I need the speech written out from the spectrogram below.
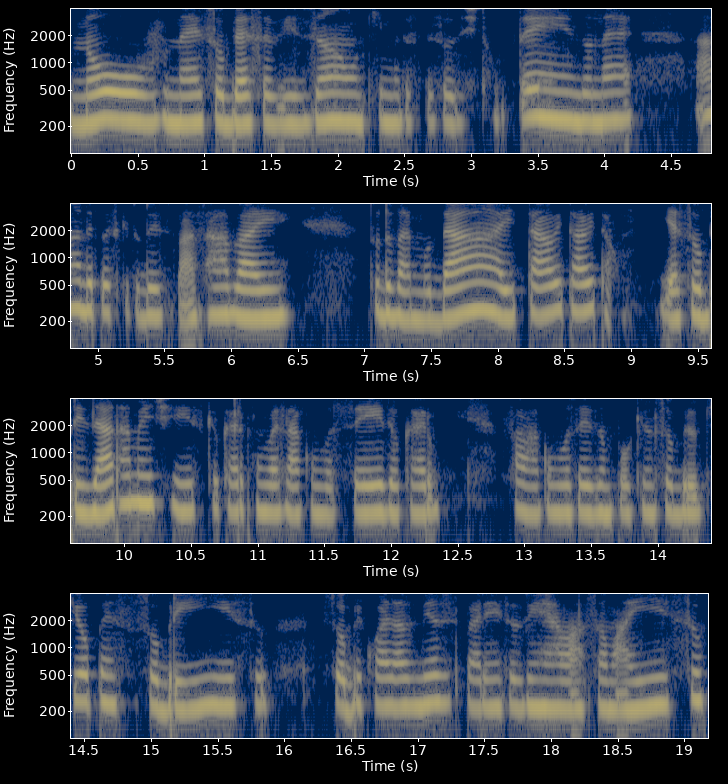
novo, né? Sobre essa visão que muitas pessoas estão tendo, né? Ah, depois que tudo isso passar, vai. Tudo vai mudar e tal, e tal, e tal. E é sobre exatamente isso que eu quero conversar com vocês. Eu quero falar com vocês um pouquinho sobre o que eu penso sobre isso, sobre quais as minhas experiências em relação a isso.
